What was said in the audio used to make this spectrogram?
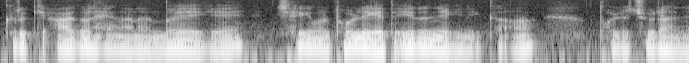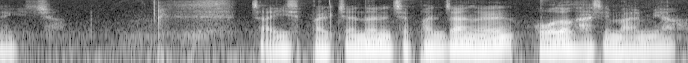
그렇게 악을 행하는 너에게 책임을 돌리겠다 이런 얘기니까 돌려주라는 얘기죠. 자 28절 너는 재판장을 모독하지 말며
